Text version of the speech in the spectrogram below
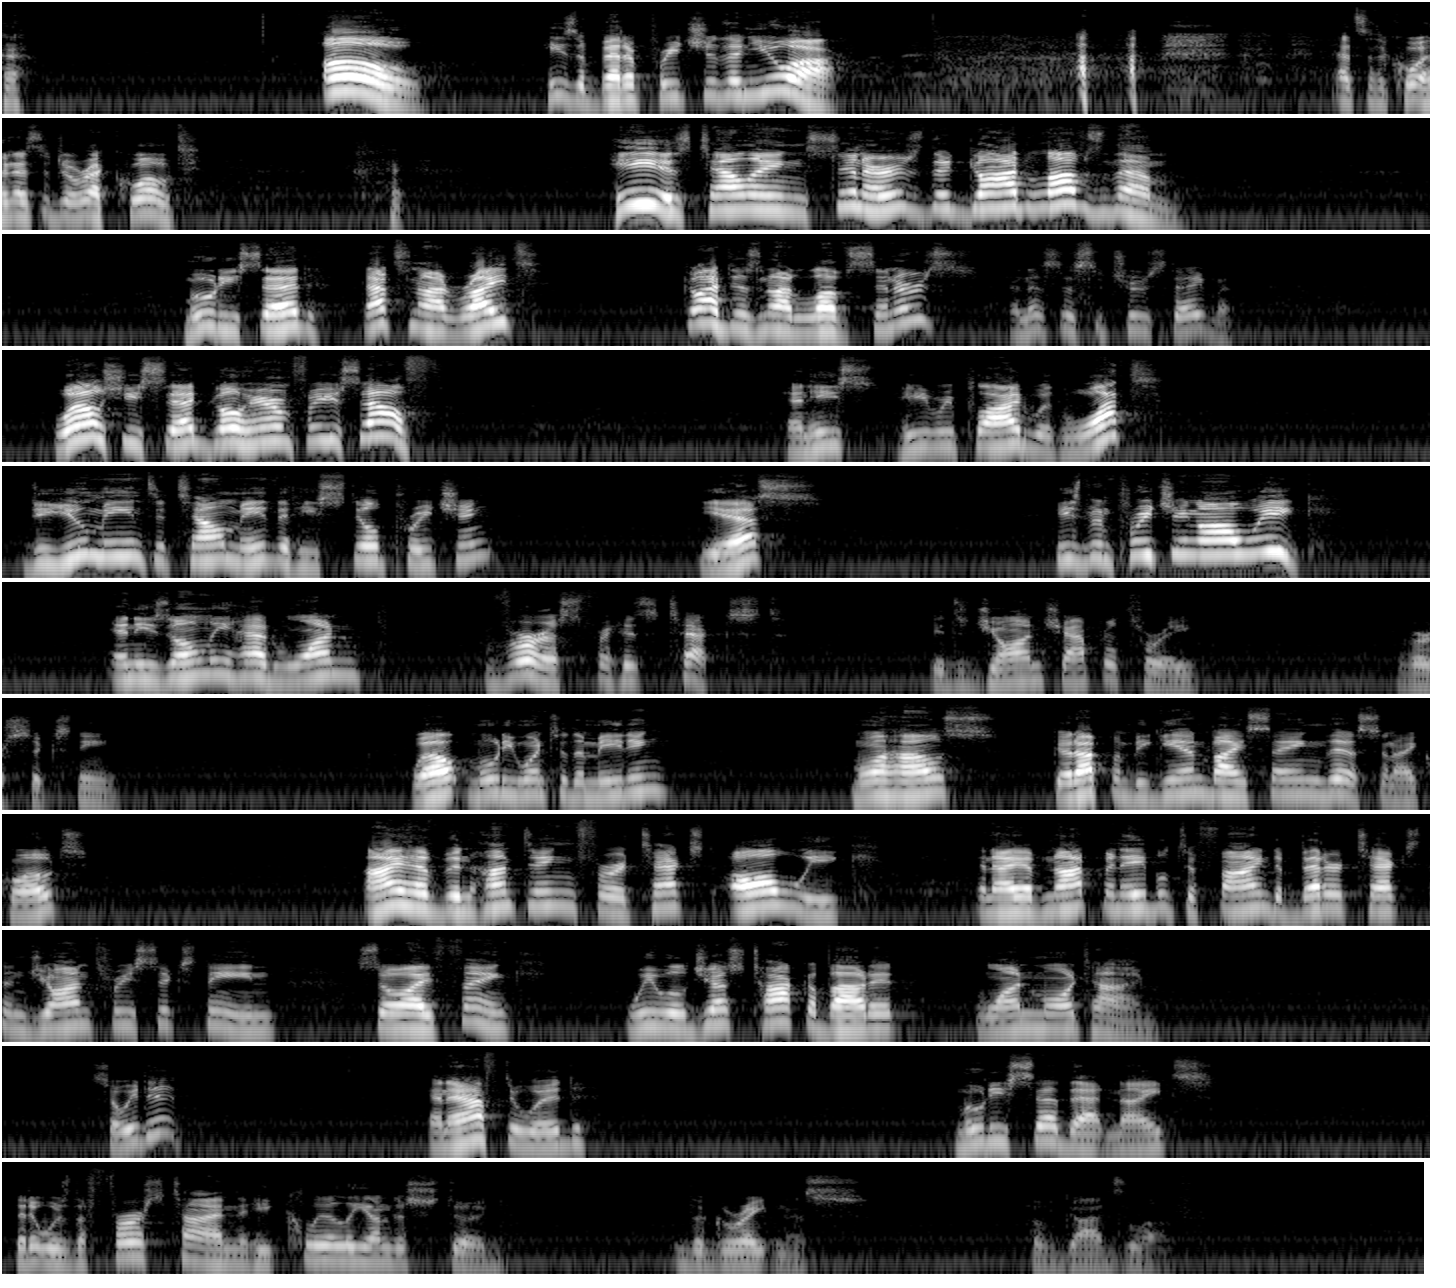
Oh, he's a better preacher than you are. That's, a, that's a direct quote. he is telling sinners that God loves them. Moody said, That's not right. God does not love sinners. And this is a true statement. Well, she said, Go hear him for yourself. And he, he replied with, What? Do you mean to tell me that he's still preaching? Yes. He's been preaching all week. And he's only had one verse for his text. It's John chapter 3, verse 16. Well, Moody went to the meeting. Moorhouse got up and began by saying this, and I quote I have been hunting for a text all week, and I have not been able to find a better text than John 3:16, so I think we will just talk about it one more time. So he did. And afterward, Moody said that night that it was the first time that he clearly understood the greatness of God's love.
